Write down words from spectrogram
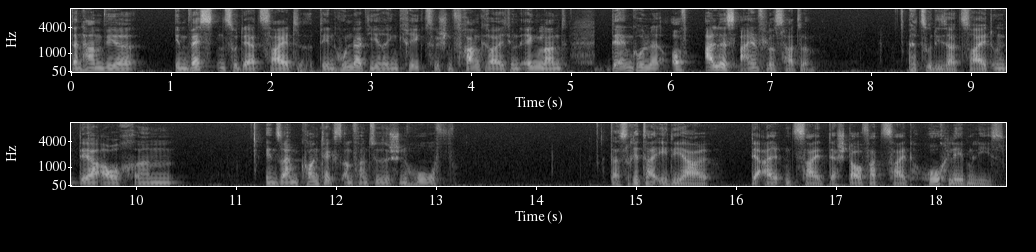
Dann haben wir im Westen zu der Zeit den Hundertjährigen Krieg zwischen Frankreich und England, der im Grunde auf alles Einfluss hatte zu dieser Zeit und der auch ähm, in seinem Kontext am französischen Hof das Ritterideal der alten Zeit, der Stauferzeit hochleben ließ.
